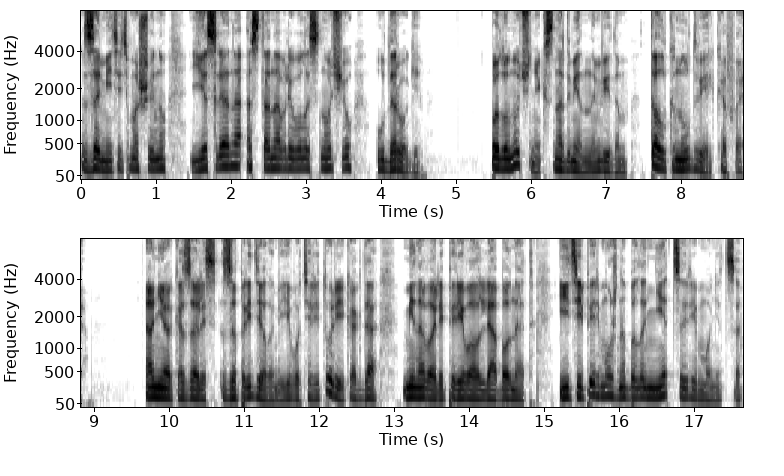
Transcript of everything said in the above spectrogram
заметить машину, если она останавливалась ночью у дороги. Полуночник с надменным видом толкнул дверь кафе. Они оказались за пределами его территории, когда миновали перевал Ля-Бонет, и теперь можно было не церемониться.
